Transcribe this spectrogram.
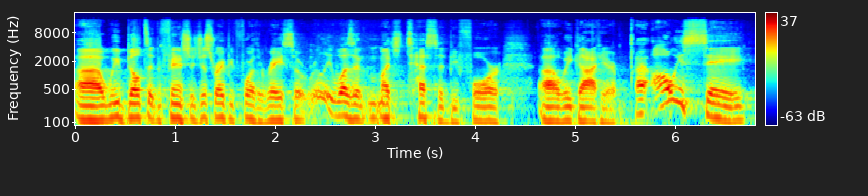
uh, we built it and finished it just right before the race. So it really wasn't much tested before uh, we got here. I always say,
